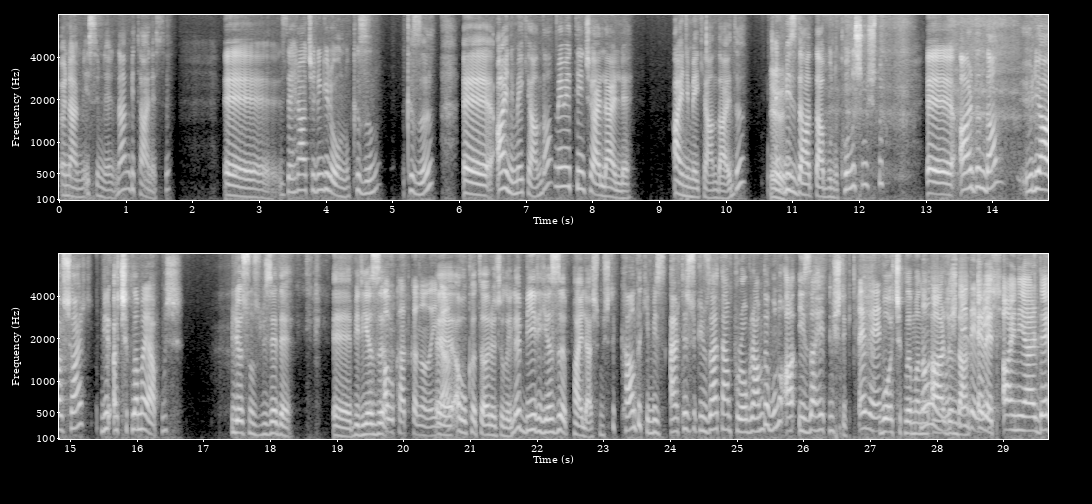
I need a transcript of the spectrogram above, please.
önemli isimlerinden bir tanesi. E, Zehra Çelingiroğlu'nun kızın kızı e, aynı mekanda Mehmet Dinçerler'le aynı mekandaydı. Evet. Biz de hatta bunu konuşmuştuk. E, ardından Hülya Avşar bir açıklama yapmış. Biliyorsunuz bize de e, bir yazı Avukat kanalıyla. e, avukatı aracılığıyla bir yazı paylaşmıştık. Kaldı ki biz ertesi gün zaten programda bunu izah etmiştik. Evet. Bu açıklamanın Ne olmuş, ardından. ne demiş? Evet aynı yerde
